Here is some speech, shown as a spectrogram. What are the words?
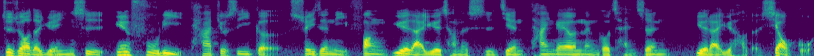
最主要的原因是因为复利它就是一个随着你放越来越长的时间，它应该要能够产生越来越好的效果。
